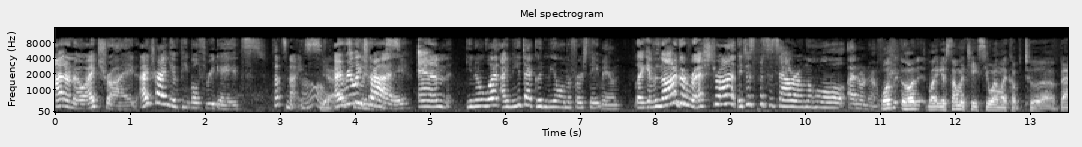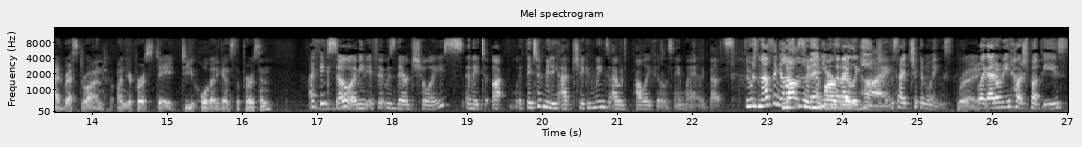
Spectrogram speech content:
I don't know. I tried. I try and give people three dates. That's nice. Oh. Yeah. I really really try. nice. And you know what? I need that good meal on the first date, man. Like, if it's not a good restaurant, it just puts a sour on the whole. I don't know. Well, well, like if someone takes you on like up to a bad restaurant on your first date, do you hold that against the person? I think so. I mean, if it was their choice and they t- uh, if they took me to have chicken wings, I would probably feel the same way. Like that's There was nothing else Not on the setting the menu bar I really would high. eat besides chicken wings. Right. Like I don't eat hush puppies.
